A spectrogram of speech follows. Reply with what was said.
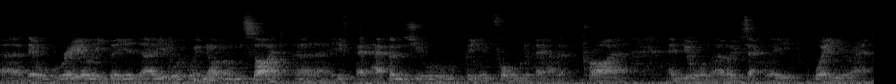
Uh, there will rarely be a day where we're not on site. Uh, if that happens, you will be informed about it prior and you will know exactly where you're at.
